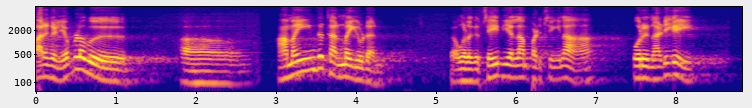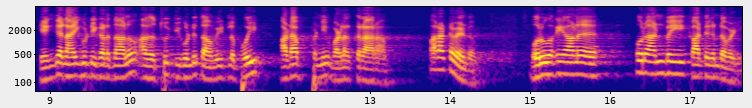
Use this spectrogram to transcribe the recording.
பாருங்கள் எவ்வளவு அமைந்த தன்மையுடன் உங்களுக்கு செய்தியெல்லாம் படிச்சீங்கன்னா ஒரு நடிகை எங்கே நாய்க்குட்டி கிடந்தாலும் அதை தூக்கி கொண்டு தான் வீட்டில் போய் அடாப்ட் பண்ணி வளர்க்கிறாராம். பாராட்ட வேண்டும். ஒரு வகையான ஒரு அன்பை காட்டுகின்ற வழி.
